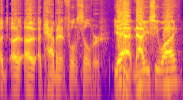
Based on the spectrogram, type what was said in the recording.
a, a, a cabinet full of silver. Yeah, now you see why?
